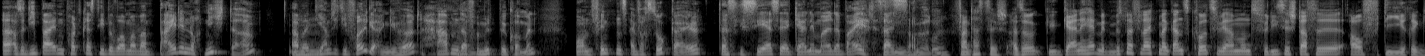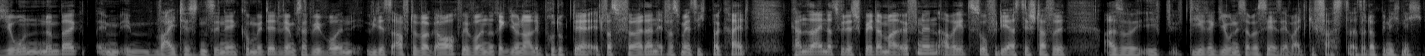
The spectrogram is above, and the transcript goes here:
äh, also die beiden Podcasts, die beworben waren, waren beide noch nicht da. Aber mhm. die haben sich die Folge angehört, haben mhm. davon mitbekommen und finden es einfach so geil, dass sie sehr, sehr gerne mal dabei sein würden. Cool. Fantastisch. Also gerne her mit. Müssen wir vielleicht mal ganz kurz, wir haben uns für diese Staffel auf die Region Nürnberg im, im weitesten Sinne committed. Wir haben gesagt, wir wollen, wie das Afterwork auch, wir wollen regionale Produkte etwas fördern, etwas mehr Sichtbarkeit. Kann sein, dass wir das später mal öffnen, aber jetzt so für die erste Staffel, also die Region ist aber sehr, sehr weit gefasst. Also da bin ich nicht,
